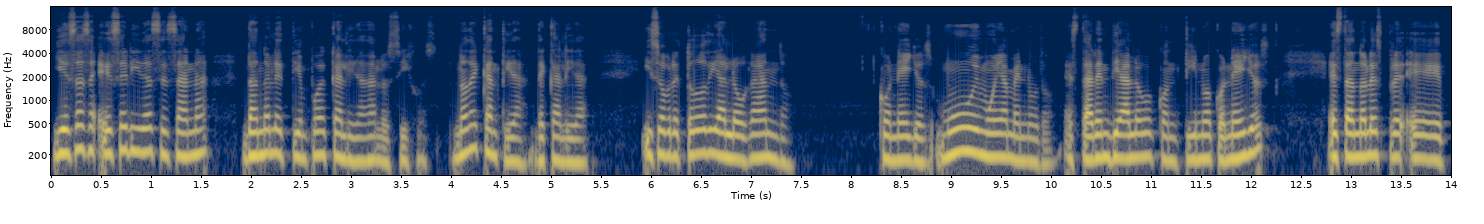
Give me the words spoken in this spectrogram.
Y esa, esa herida se sana dándole tiempo de calidad a los hijos, no de cantidad, de calidad. Y sobre todo dialogando con ellos muy, muy a menudo. Estar en diálogo continuo con ellos, estándoles, eh,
